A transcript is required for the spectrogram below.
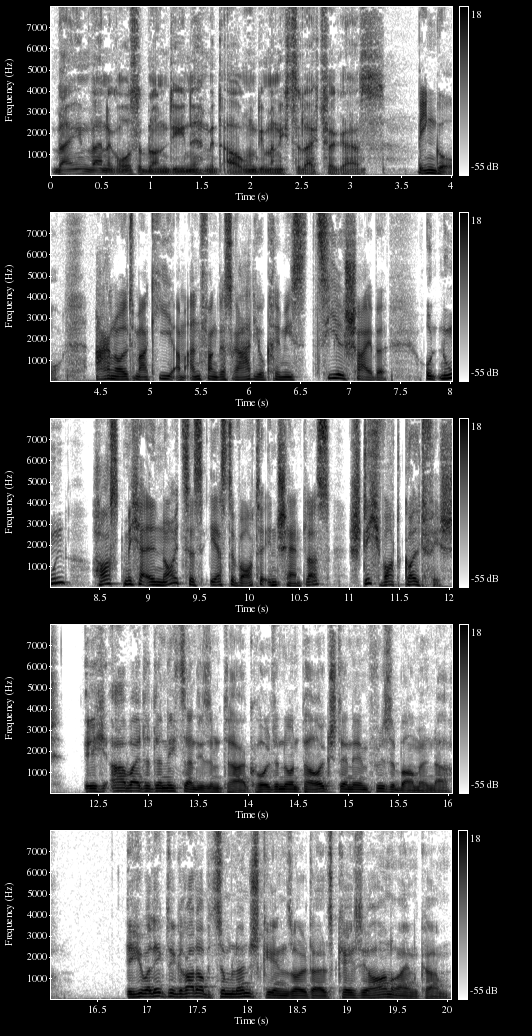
Bei ihm war eine große Blondine mit Augen, die man nicht so leicht vergaß. Bingo. Arnold Marquis am Anfang des Radiokrimis Zielscheibe. Und nun Horst Michael Neutzes erste Worte in Chandlers Stichwort Goldfisch. Ich arbeitete nichts an diesem Tag, holte nur ein paar Rückstände im Füßebaumeln nach. Ich überlegte gerade, ob ich zum Lunch gehen sollte, als Casey Horn reinkam.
